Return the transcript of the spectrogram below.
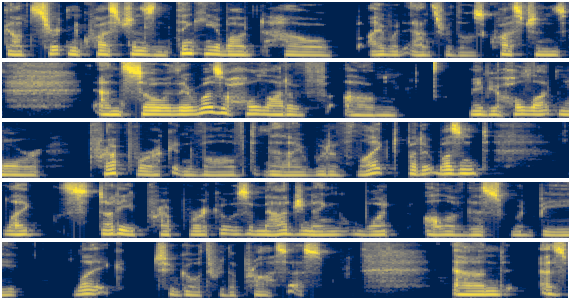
got certain questions and thinking about how I would answer those questions. And so there was a whole lot of, um, maybe a whole lot more prep work involved than I would have liked, but it wasn't like study prep work. It was imagining what all of this would be like to go through the process. And as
